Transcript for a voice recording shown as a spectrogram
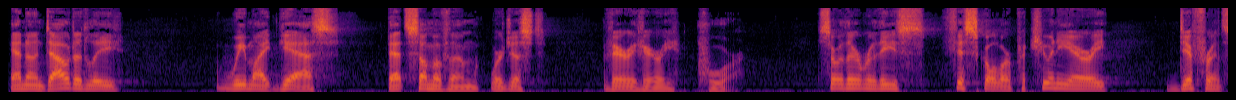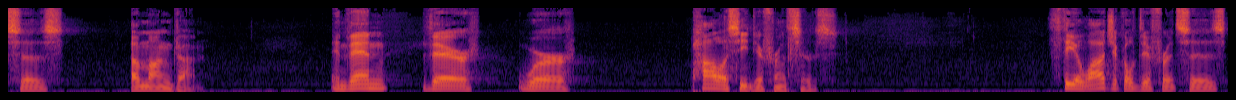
and undoubtedly, we might guess that some of them were just very, very poor. So there were these fiscal or pecuniary differences among them. And then there were policy differences, theological differences,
